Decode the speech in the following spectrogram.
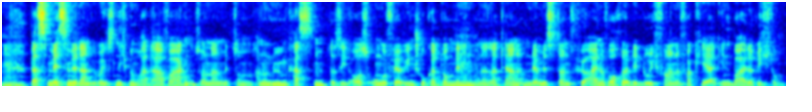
Mhm. Das messen wir dann übrigens nicht mit dem Radarwagen, sondern mit so einem anonymen Kasten. Das sieht aus ungefähr wie ein Schuhkarton, den mhm. hängt an der Laterne und der misst dann für eine Woche den durchfahrenden Verkehr in beide Richtungen.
